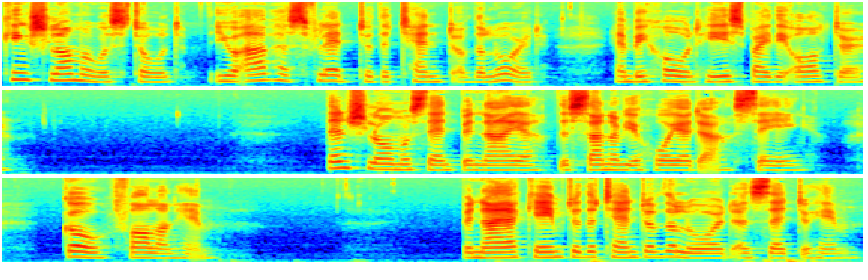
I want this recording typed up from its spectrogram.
King Shlomo was told, Joab has fled to the tent of the Lord, and behold, he is by the altar. Then Shlomo sent Benaiah, the son of Jehoiada, saying, Go, fall on him. Benaiah came to the tent of the Lord and said to him,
